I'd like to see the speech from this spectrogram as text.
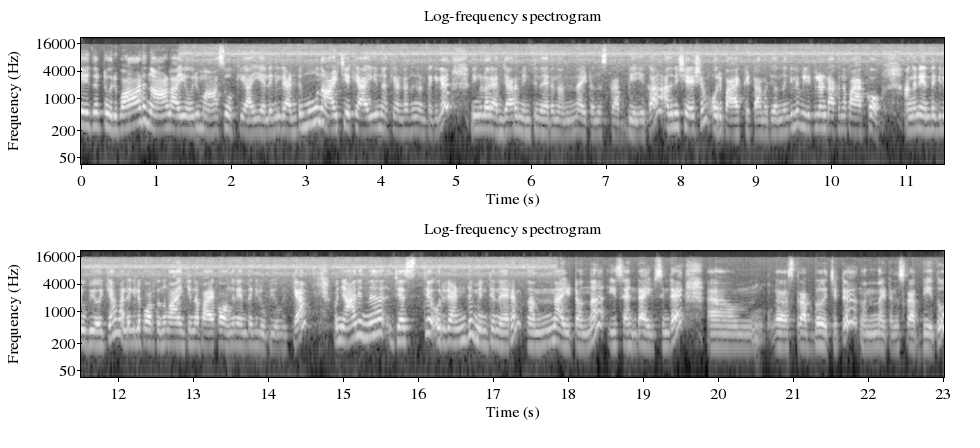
ചെയ്തിട്ട് ഒരുപാട് നാളായി ഒരു മാസമൊക്കെ ആയി അല്ലെങ്കിൽ രണ്ട് മൂന്ന് ആഴ്ചയൊക്കെ ആയി എന്നൊക്കെ ഉണ്ടെന്നുണ്ടെങ്കിൽ നിങ്ങൾ ഒരു അഞ്ചാറ് മിനിറ്റ് നേരം നന്നായിട്ടൊന്ന് സ്ക്രബ് ചെയ്യുക. അതിനുശേഷം ഒരു പാക്ക് ഇട്ടാൽ മതി. ഒന്നെങ്കിൽ വീട്ടിലുണ്ടാക്കുന്ന പാക്കോ അങ്ങനെ എന്തെങ്കിലും ഉപയോഗിക്കാം. അല്ലെങ്കിൽ പുറത്തുനിന്ന് വാങ്ങിക്കുന്ന പാക്കോ അങ്ങനെ എന്തെങ്കിലും ഉപയോഗിക്കാം. അപ്പോൾ ഞാനിന്ന് ജസ്റ്റ് ഒരു രണ്ട് മിനിറ്റ് നേരം നന്നായിട്ടൊന്ന് ഈ സെന്റ് ഐവ്സിന്റെ സ്ക്രബ് വെച്ചിട്ട് നന്നായിട്ടൊന്ന് സ്ക്രബ് ചെയ്തു.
